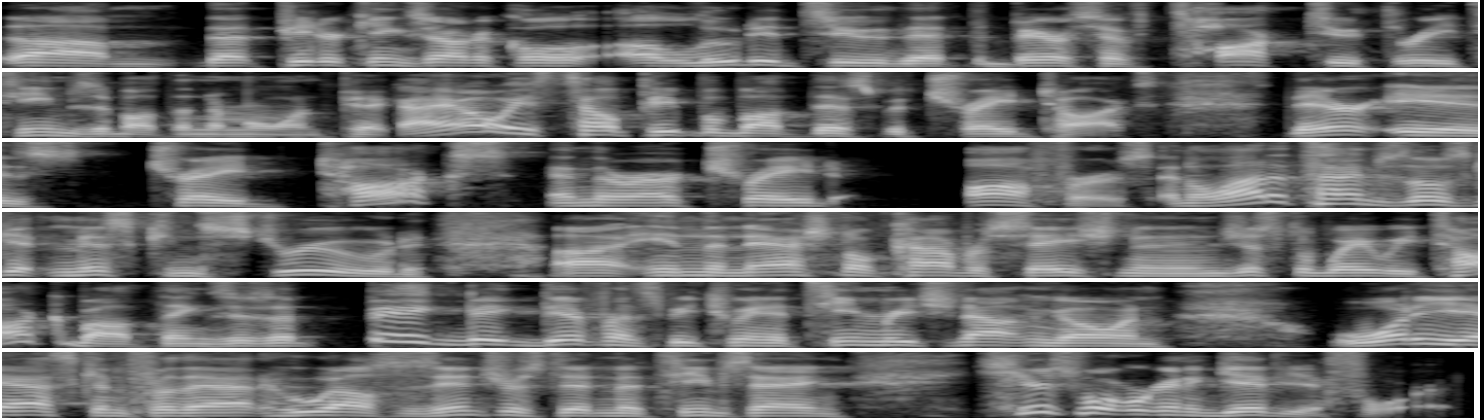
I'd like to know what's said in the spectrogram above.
um, that Peter King's article alluded to that the Bears have talked to three teams about the number one pick. I always tell people about this with trade talks. There is trade talks and there are trade offers. And a lot of times those get misconstrued uh, in the national conversation and in just the way we talk about things. There's a big, big difference between a team reaching out and going, What are you asking for that? Who else is interested? And a team saying, Here's what we're going to give you for it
